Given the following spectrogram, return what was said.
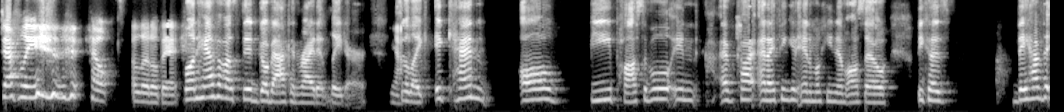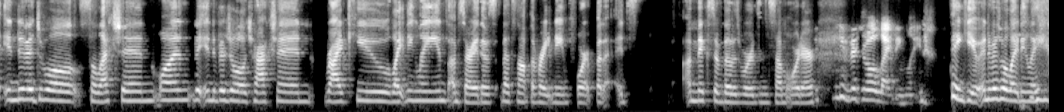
definitely helped a little bit. Well, and half of us did go back and ride it later. Yeah. So like it can all be possible in Epcot and I think in Animal Kingdom also because they have the individual selection one, the individual attraction, ride queue, lightning lanes. I'm sorry, there's that's not the right name for it, but it's a mix of those words in some order. Individual lightning lane. Thank you. Individual lightning lane.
